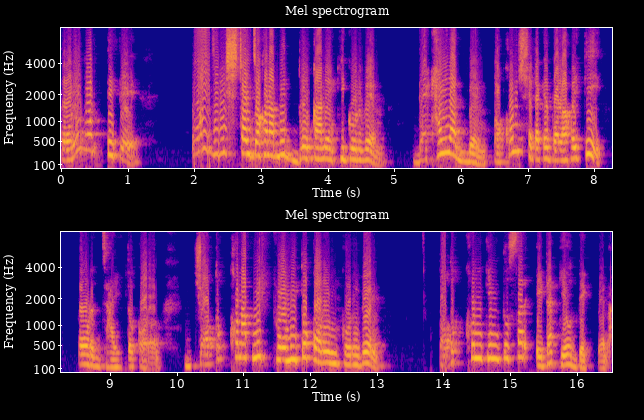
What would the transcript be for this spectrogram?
পরবর্তীতে ওই জিনিসটাই যখন আপনি দোকানে কি করবেন, দেখাই রাখবেন, তখন সেটাকে বলা হয় কি? পর্যায়িতকরণ। যতক্ষণ আপনি প্রমিতকরণ করবেন, ততক্ষণ কিন্তু স্যার এটা কেউ দেখবে না।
